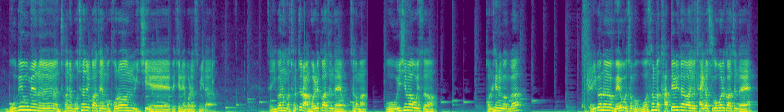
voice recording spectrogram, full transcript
못 외우면은 전혀 못 찾을 것 같은 뭐 그런 위치에 배치를 해버렸습니다. 자, 이거는 뭐 절대로 안 걸릴 것 같은데. 잠깐만. 오, 의심하고 있어. 걸리는 건가? 자, 이거는 외우, 저 뭐, 우와, 설마 다 때리다가 이거 자기가 죽어버릴 것 같은데.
